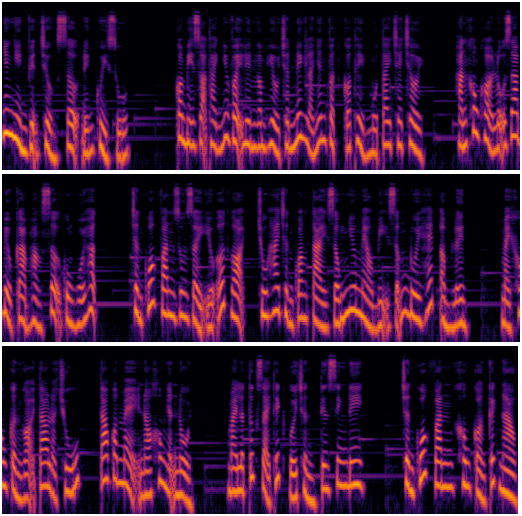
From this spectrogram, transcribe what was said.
nhưng nhìn viện trưởng sợ đến quỷ xuống. Còn bị dọa thành như vậy liền ngầm hiểu Trần Ninh là nhân vật có thể một tay che trời. Hắn không khỏi lộ ra biểu cảm hoảng sợ cùng hối hận, Trần Quốc Văn run rẩy yếu ớt gọi, chú hai Trần Quang Tài giống như mèo bị dẫm đuôi hét ẩm lên. Mày không cần gọi tao là chú, tao con mẹ nó không nhận nổi. Mày lập tức giải thích với Trần Tiên Sinh đi. Trần Quốc Văn không còn cách nào,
